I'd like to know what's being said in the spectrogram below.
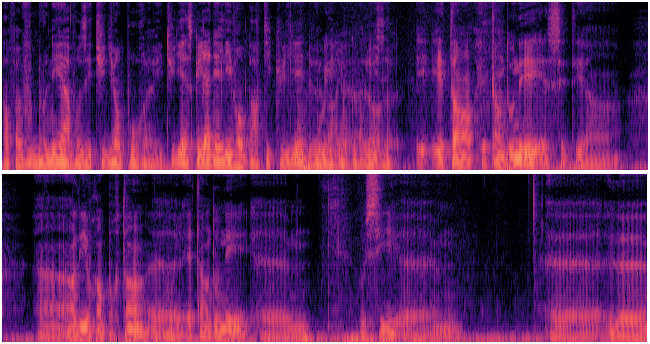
enfin, vous donnez à vos étudiants pour étudier Est-ce qu'il y a des livres en particulier de Marion que vous lisez? étant, étant donné, c'était un, un, livre important, étant donné aussi euh, le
